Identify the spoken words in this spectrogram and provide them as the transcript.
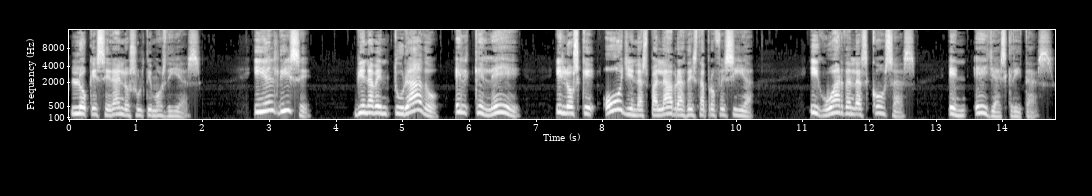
lo que será en los últimos días. Y él dice, Bienaventurado el que lee y los que oyen las palabras de esta profecía y guardan las cosas en ella escritas.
